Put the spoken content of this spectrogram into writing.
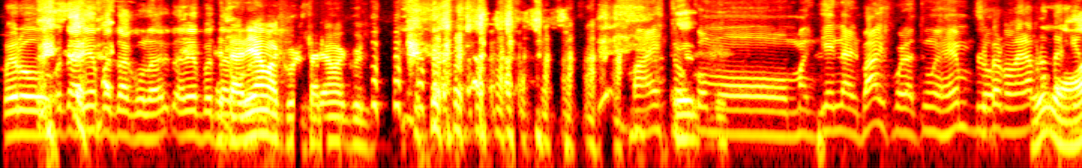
pero estaría espectacular, estaría espectacular. Estaría más cool, estaría más cool. maestros como McDill Narváez, por darte un Sí, ejemplo. pero me pregunta quién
